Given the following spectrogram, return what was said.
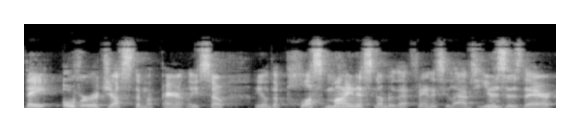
they over adjust them apparently. So you know the plus minus number that Fantasy Labs uses there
